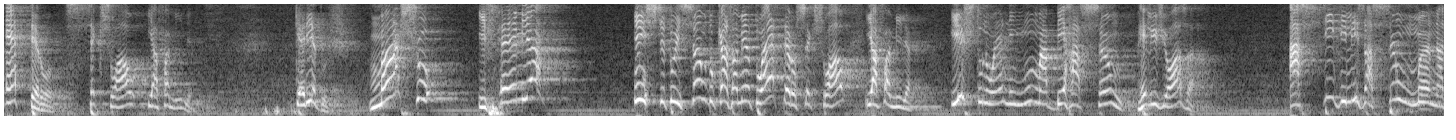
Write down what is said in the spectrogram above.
heterossexual e a família. Queridos, macho e fêmea, instituição do casamento heterossexual e a família. Isto não é nenhuma aberração religiosa. A civilização humana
